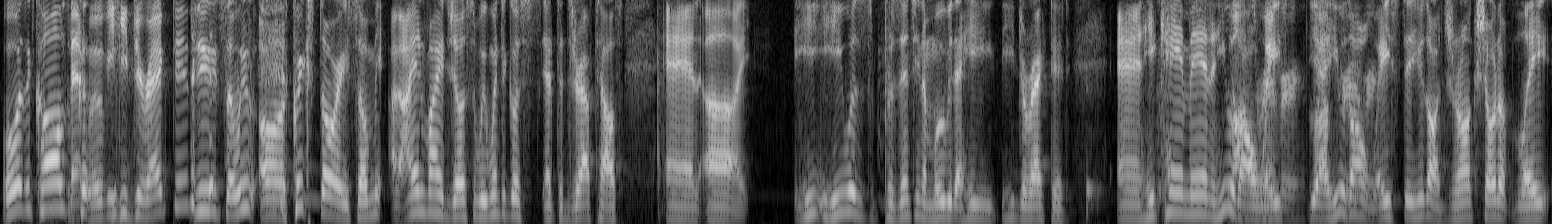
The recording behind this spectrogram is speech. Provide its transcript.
what was it called? That 'Cause- movie he directed. dude. So we, oh, quick story. So me, I invited Joseph. We went to go s- at the Drafthouse, and uh, he he was presenting a movie that he he directed, and he came in and he was Lost all wasted. Yeah, Lost he was all wasted. He was all drunk. Showed up late.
